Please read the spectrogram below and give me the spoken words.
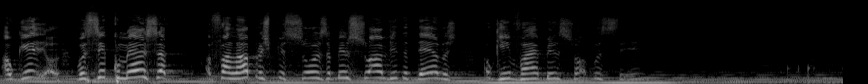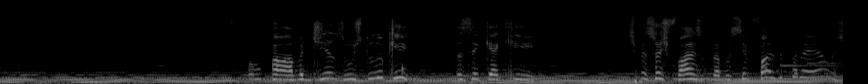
Alguém, você começa a falar para as pessoas, abençoar a vida delas, alguém vai abençoar você. Foi uma palavra de Jesus. Tudo que você quer que as pessoas façam para você, faça para elas.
